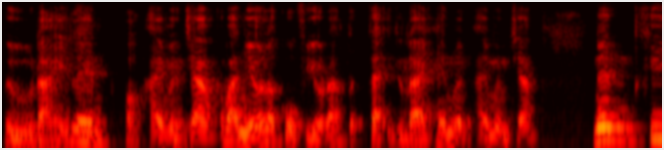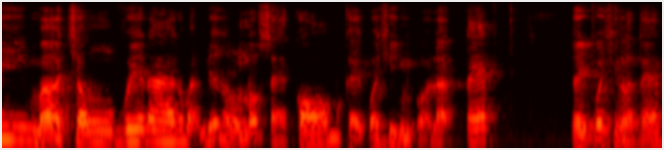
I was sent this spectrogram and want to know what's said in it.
từ đáy lên khoảng 20 trăm các bạn nhớ là cổ phiếu đã chạy từ đáy 20 20 trăm. Nên khi mà trong VSA các bạn biết rằng nó sẽ có một cái quá trình gọi là test. Đây quá trình là test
